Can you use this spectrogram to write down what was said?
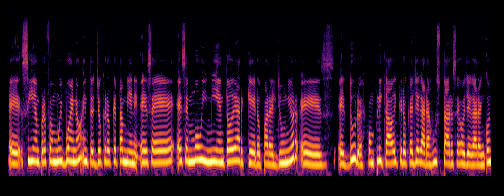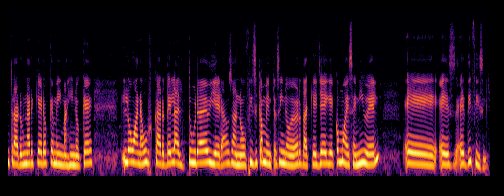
eh, siempre fue muy bueno, entonces yo creo que también ese, ese movimiento de arquero para el junior es, es duro, es complicado y creo que llegar a ajustarse o llegar a encontrar un arquero que me imagino que lo van a buscar de la altura de Viera, o sea, no físicamente, sino de verdad que llegue como a ese nivel, eh, es, es difícil.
